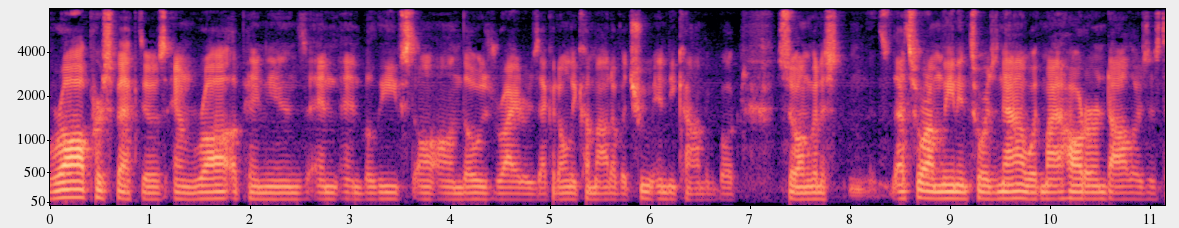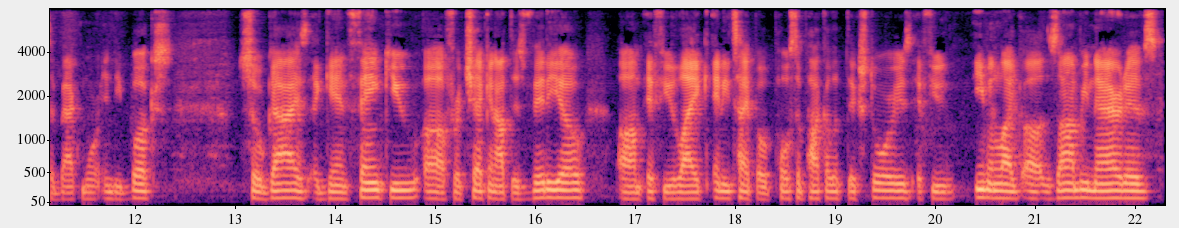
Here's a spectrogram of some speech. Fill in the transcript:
raw perspectives and raw opinions and, and beliefs on, on those writers that could only come out of a true indie comic book. So I'm gonna that's where I'm leaning towards now with my hard-earned dollars is to back more indie books. So guys, again, thank you uh, for checking out this video. Um, if you like any type of post-apocalyptic stories, if you even like uh, zombie narratives,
